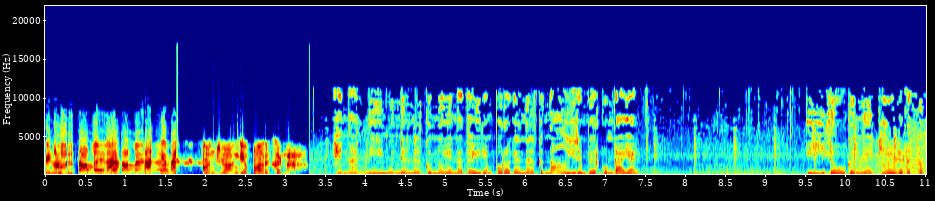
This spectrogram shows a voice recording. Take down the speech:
നിങ്ങൾ ഒരു തള്ള തള്ള കൊഞ്ചം അങ്ങെ പാറുക്കണ്ണ കണ്ണ എന്നാൽ നീ മുന്നിൽ നിൽക്കുന്നു എന്ന ധൈര്യം പുറകിൽ നിൽക്കുന്ന ആയിരം പേർക്കുണ്ടായാൽ ഈ ലോകം നീ കീഴടക്കും.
